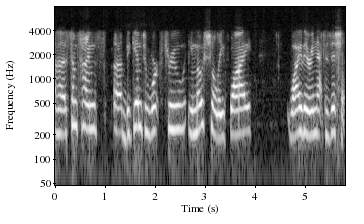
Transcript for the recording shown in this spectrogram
uh, sometimes uh, begin to work through emotionally why why they're in that position.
